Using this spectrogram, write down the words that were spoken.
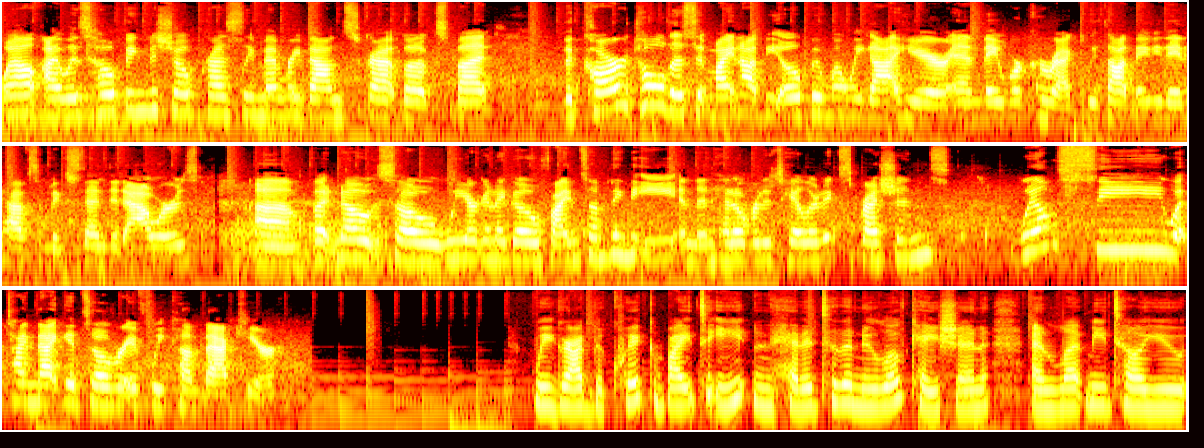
Well, I was hoping to show Presley memory bound scrapbooks, but the car told us it might not be open when we got here, and they were correct. We thought maybe they'd have some extended hours, um, but no, so we are gonna go find something to eat and then head over to Taylored Expressions. We'll see what time that gets over if we come back here. We grabbed a quick bite to eat and headed to the new location. And let me tell you,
